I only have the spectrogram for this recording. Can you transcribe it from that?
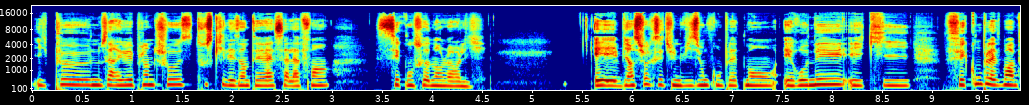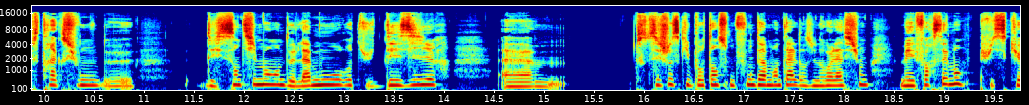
il peut nous arriver plein de choses, tout ce qui les intéresse à la fin, c'est qu'on soit dans leur lit. Et bien sûr que c'est une vision complètement erronée et qui fait complètement abstraction de, des sentiments, de l'amour, du désir. Euh, toutes ces choses qui pourtant sont fondamentales dans une relation, mais forcément, puisque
